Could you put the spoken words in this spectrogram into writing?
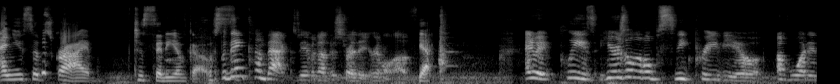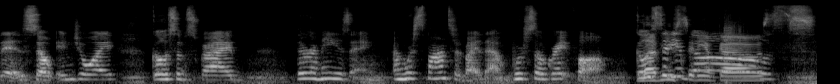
and you subscribe to City of Ghosts. But then come back because we have another story that you're gonna love. yeah. Anyway, please, here's a little sneak preview of what it is. So enjoy, go subscribe. They're amazing, and we're sponsored by them. We're so grateful. Go Love City, you, of, City of Ghosts.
